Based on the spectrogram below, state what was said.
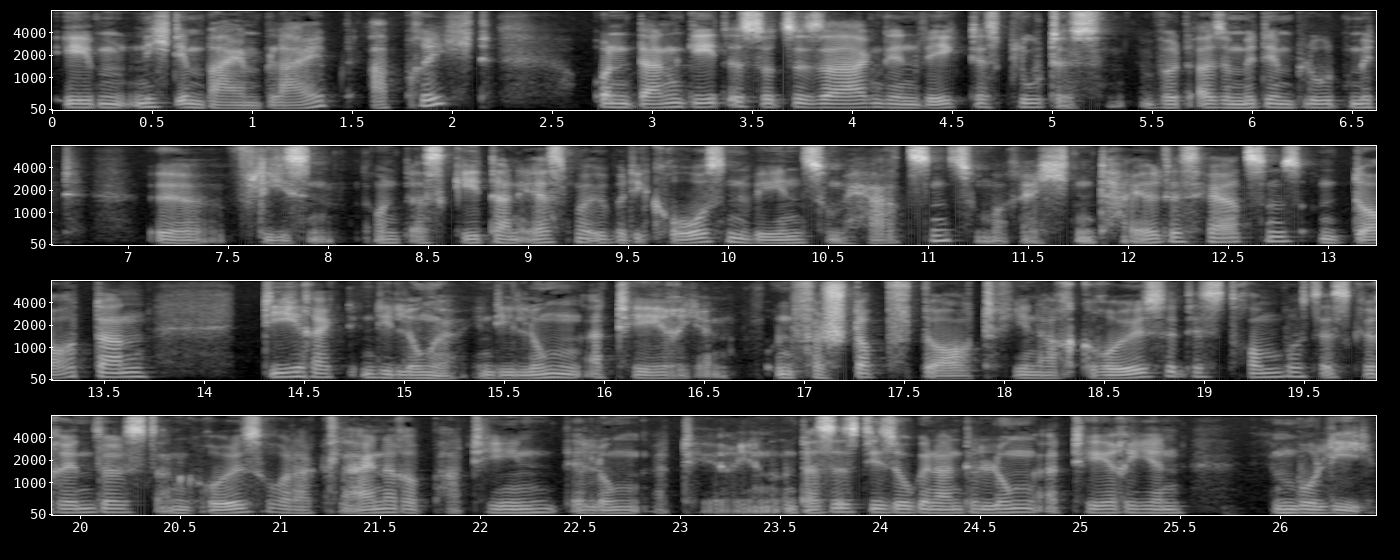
eben nicht im Bein bleibt, abbricht und dann geht es sozusagen den Weg des Blutes, wird also mit dem Blut mitfließen. Äh, und das geht dann erstmal über die großen Venen zum Herzen, zum rechten Teil des Herzens und dort dann direkt in die Lunge, in die Lungenarterien und verstopft dort, je nach Größe des Thrombus, des Gerinnsels, dann größere oder kleinere Partien der Lungenarterien. Und das ist die sogenannte Lungenarterien Embolie.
